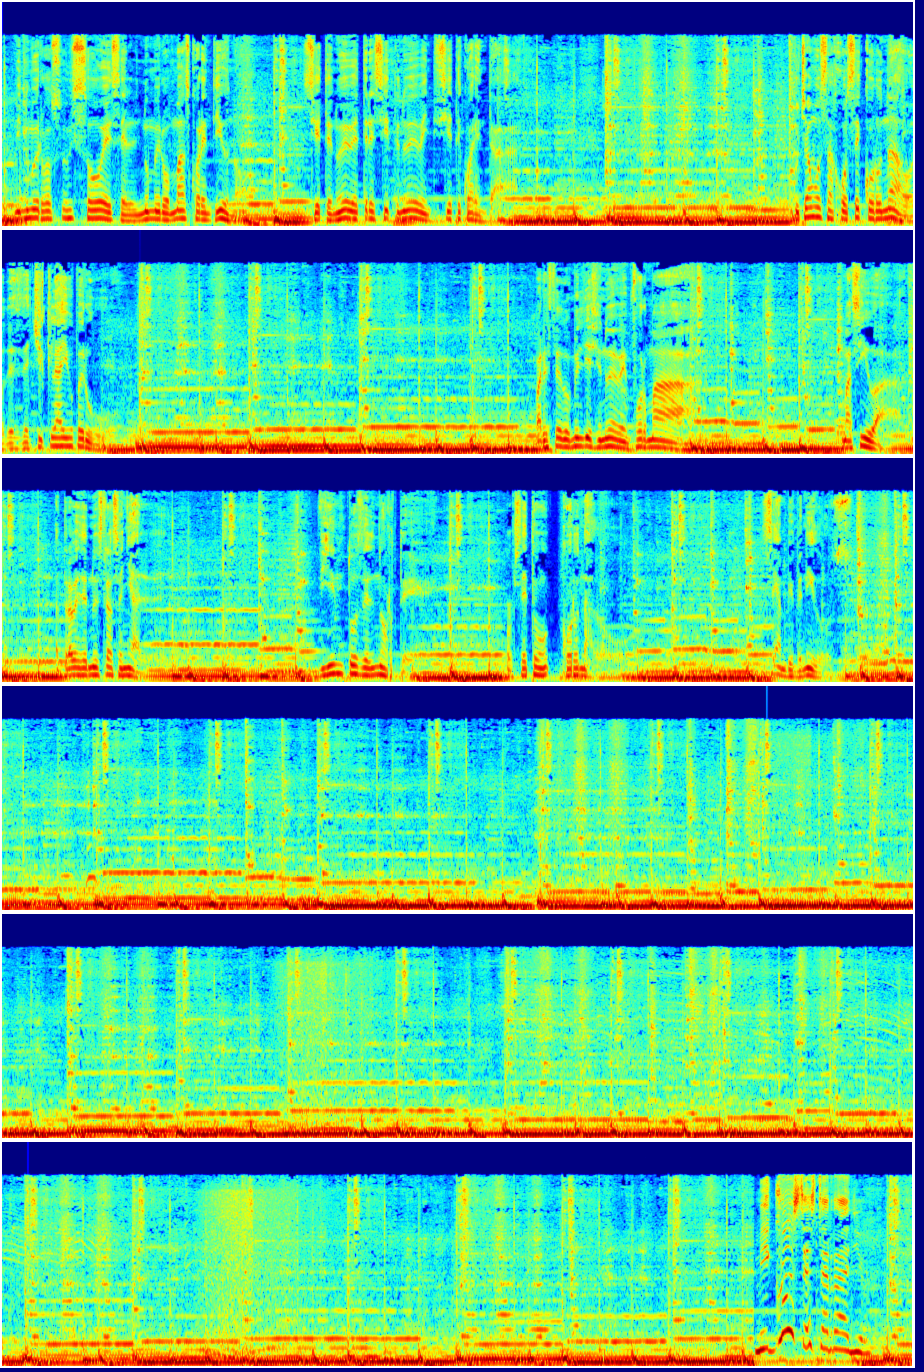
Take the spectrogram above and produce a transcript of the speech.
Mi número suizo es el número más 41 79379 2740. Escuchamos a José Coronado desde Chiclayo, Perú. Para este 2019 en forma masiva a través de nuestra señal. Vientos del Norte, por Seto Coronado. Sean bienvenidos. Esta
